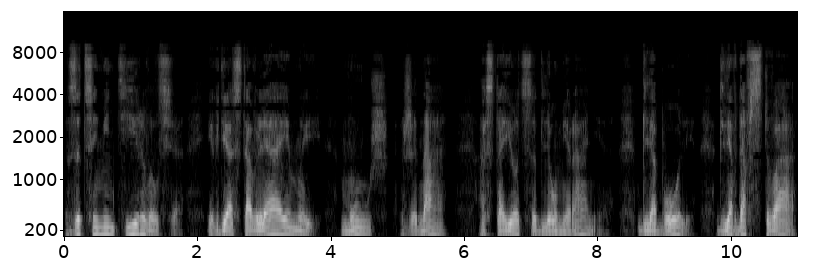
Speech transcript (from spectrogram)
зацементировался и где оставляемый муж, жена остается для умирания, для боли, для вдовства,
